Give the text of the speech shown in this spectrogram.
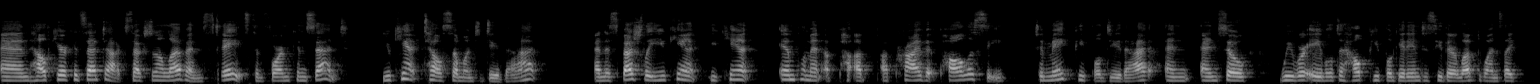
And Healthcare Consent Act, Section 11, states informed consent. You can't tell someone to do that, and especially you can't you can't implement a, a, a private policy to make people do that and and so we were able to help people get in to see their loved ones like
